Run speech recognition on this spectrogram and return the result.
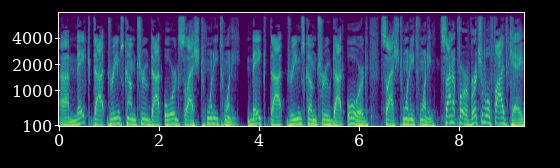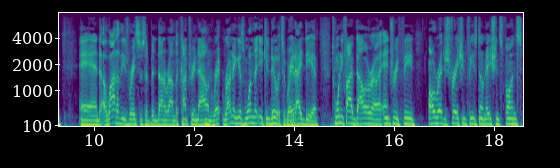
Uh, make.dreamscometrue.org slash 2020 make.dreamscometrue.org slash 2020. Sign up for a virtual 5K. And a lot of these races have been done around the country now, and ra- running is one that you can do. It's a great yeah. idea. $25 uh, entry fee. All registration fees, donations, funds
